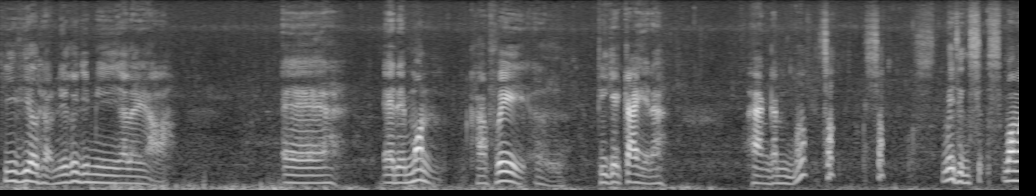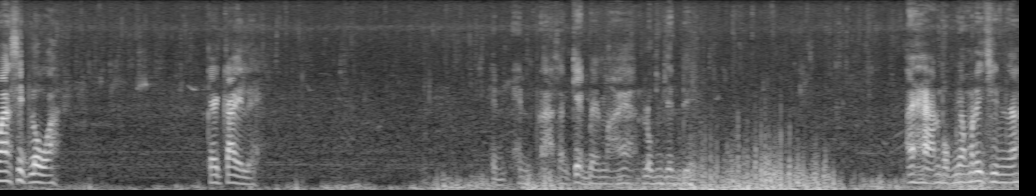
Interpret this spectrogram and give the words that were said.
ที่เที่ยวแถวนี้ก็จะมีอะไรอะแอร์แอร์เดมอนคาเฟ่เออที่ใกล้ๆนะ ห่างกันสักสักไม่ถึงประมาณสิบโลอะใกล้ ๆ เลย เห็นเห็นสังเกตใบไม้อะลมเย็นดี อาหารผมยังไม่ได้ชิมนะ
